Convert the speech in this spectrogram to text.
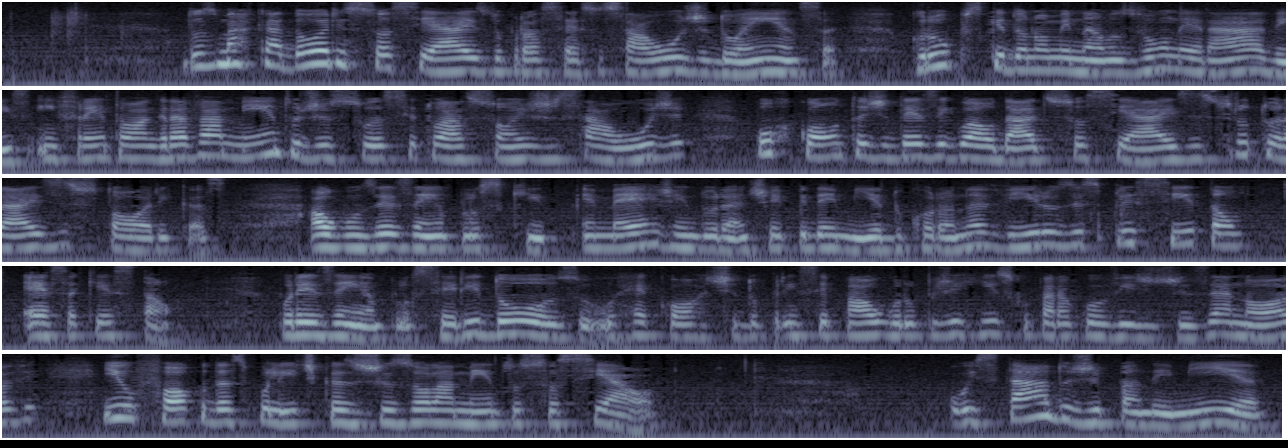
Dos marcadores sociais do processo saúde-doença, grupos que denominamos vulneráveis enfrentam agravamento de suas situações de saúde por conta de desigualdades sociais estruturais históricas. Alguns exemplos que emergem durante a epidemia do coronavírus explicitam essa questão. Por exemplo, ser idoso, o recorte do principal grupo de risco para a Covid-19 e o foco das políticas de isolamento social. O estado de pandemia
